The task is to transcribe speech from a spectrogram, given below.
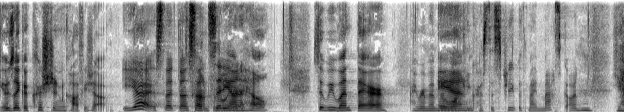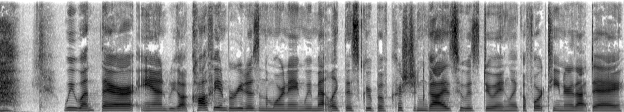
It was like a Christian coffee shop. yes, that does It's called sound City on a Hill. So we went there. I remember And- walking across the street with my mask on. Yeah. We went there and we got coffee and burritos in the morning. We met like this group of Christian guys who was doing like a 14er that day.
